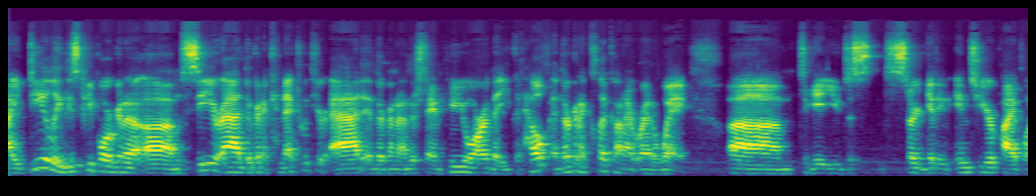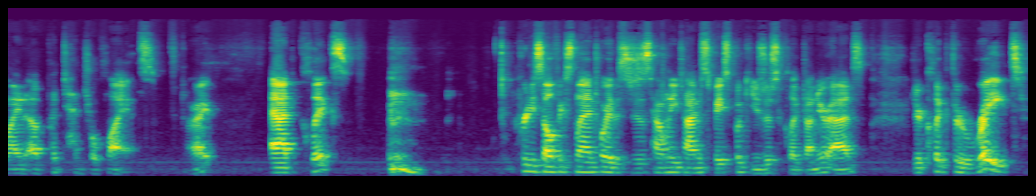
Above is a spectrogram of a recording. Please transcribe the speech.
ideally these people are going to um, see your ad, they're going to connect with your ad, and they're going to understand who you are, that you could help, and they're going to click on it right away um, to get you just start getting into your pipeline of potential clients. All right, ad clicks. Pretty self-explanatory. This is just how many times Facebook users clicked on your ads. Your click-through rate.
